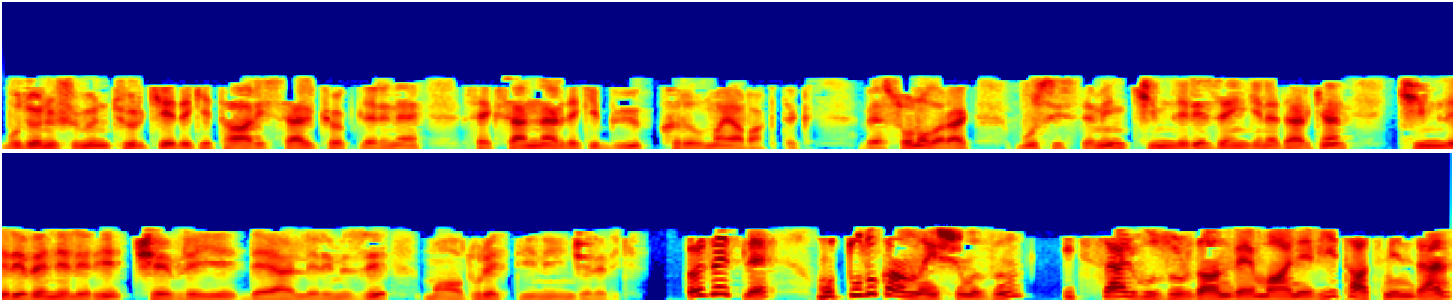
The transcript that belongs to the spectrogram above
Bu dönüşümün Türkiye'deki tarihsel köklerine, 80'lerdeki büyük kırılmaya baktık. Ve son olarak bu sistemin kimleri zengin ederken kimleri ve neleri, çevreyi, değerlerimizi mağdur ettiğini inceledik. Özetle mutluluk anlayışımızın içsel huzurdan ve manevi tatminden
